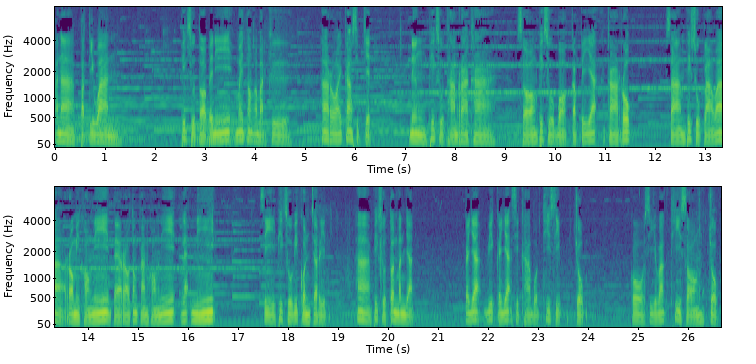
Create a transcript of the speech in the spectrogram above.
อนาปฏิวานภิกษุต่อไปนี้ไม่ต้องอบัตคือ 597 1. ภิกษุถามราคา 2. ภิกษุบอกกับปิยะการก 3. ภิกษุกล่าวว่าเรามีของนี้แต่เราต้องการของนี้และนี้ 4. ภิกษุวิกลจริต 5. ภิกษุต้นบัญญัติ กยะวิกยะสิกขาบทที่ 10 จบ โกศีวักที่สองจบ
